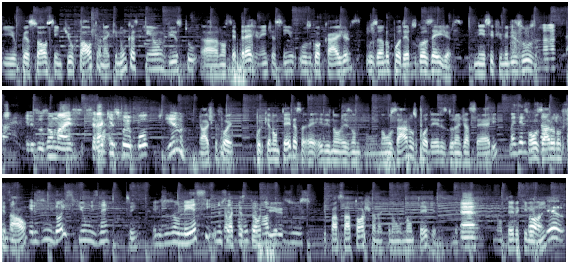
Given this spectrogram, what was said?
que o pessoal sentiu falta, né? Que nunca tinham visto, a não ser brevemente assim, os Gokaigers usando o poder dos Gozagers. Nesse filme eles usam. Ah, tá. Eles usam mais. Será que isso foi o povo pedindo? Eu acho que foi. Porque não teve essa. Eles não, eles não, não usaram os poderes durante a série. Mas eles Só usaram no eles final. Usam, eles usam em dois filmes, né? Sim. Eles usam nesse e no Aquela 79 questão de- eles usam. E passar a tocha, né? Que não, não teve. né? É. Não teve aquele Ó, link. eu,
